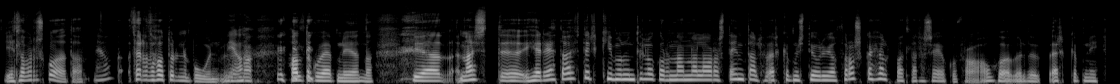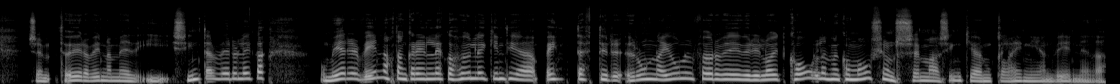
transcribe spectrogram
Ég ætla að fara að skoða þetta. Já. þegar það háturinn er búinn. Við erum að halda okkur efni hérna. því að næst uh, hér rétt á eftir kemur hún til okkur og Nanna Lára Steindal verkefnistjóri á Þroska hjálp allar að segja okkur frá áhugaverðu verkefni sem þau eru að vinna með í síndarveruleika og mér er vináttan greinleika hugleikin því að beint eftir Rúna Júl förum við yfir í Lloyd Cole and the Commotions sem að syngja um glænian vin eða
